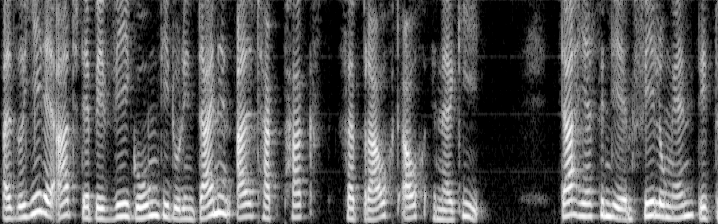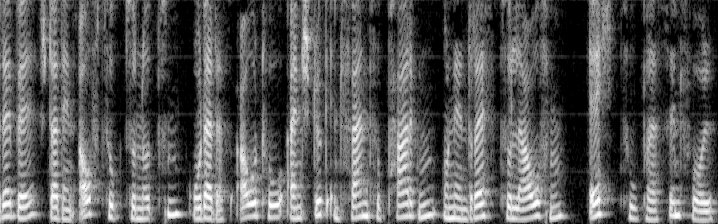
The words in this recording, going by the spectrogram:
also jede Art der Bewegung, die du in deinen Alltag packst, verbraucht auch Energie. Daher sind die Empfehlungen, die Treppe statt den Aufzug zu nutzen oder das Auto ein Stück entfernt zu parken und den Rest zu laufen, echt super sinnvoll.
